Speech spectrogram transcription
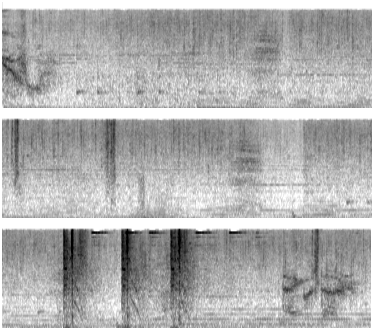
Beautiful. Tango's down.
